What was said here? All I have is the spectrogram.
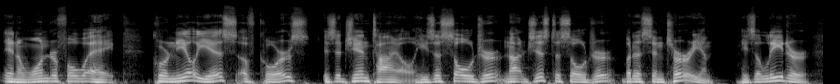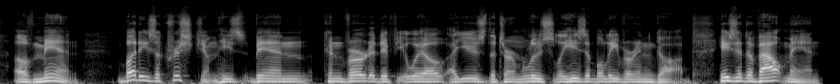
in a wonderful way. Cornelius, of course, is a Gentile. He's a soldier, not just a soldier, but a centurion. He's a leader of men, but he's a Christian. He's been converted, if you will. I use the term loosely. He's a believer in God. He's a devout man.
